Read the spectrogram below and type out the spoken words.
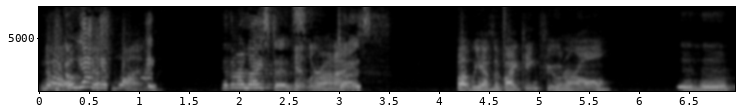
no, Oh, yeah, just Hitler one. Hitler on Ice does. Hitler on does. Ice. But we have the Viking funeral. Mm-hmm.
